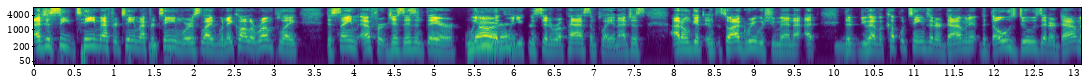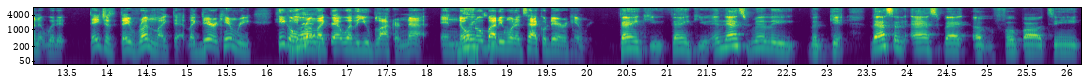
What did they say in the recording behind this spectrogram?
I just see team after team after team where it's like when they call a run play, the same effort just isn't there when No, you when you consider a passing play. And I just I don't get so I agree with you, man. I, I there, you have a couple teams that are dominant, but those dudes that are dominant with it, they just they run like that. Like Derrick Henry, he gonna Yeah. run like that whether you block or not. And don't Thank nobody want to tackle Derrick Henry. Thank you, thank you, and that's really the get. That's an aspect of a football team.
